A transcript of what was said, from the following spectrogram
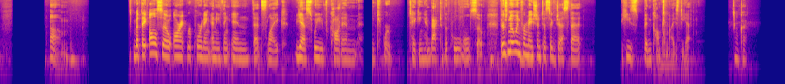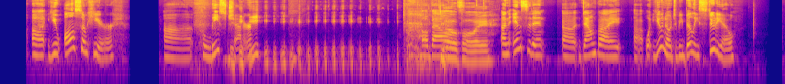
Um but they also aren't reporting anything in that's like yes we've caught him and we're taking him back to the pool so there's no information to suggest that he's been compromised yet Okay. uh you also hear uh police chatter about Oh boy. an incident uh, down by uh, what you know to be Billy's studio,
